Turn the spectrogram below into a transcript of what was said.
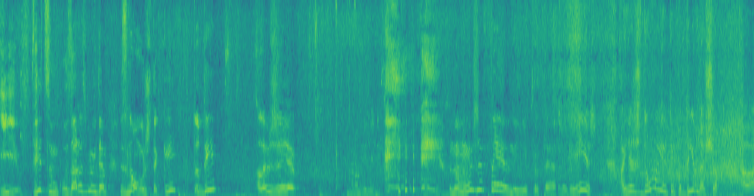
І в підсумку зараз ми йдемо знову ж таки туди, але вже ну ми вже впевнені про те, розумієш? А я ж думаю, типу, дивно, що а,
